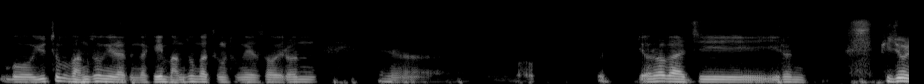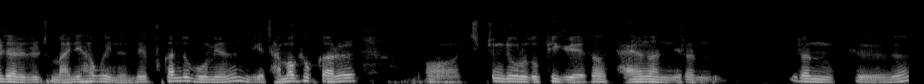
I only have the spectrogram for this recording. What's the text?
뭐 유튜브 방송이라든가 개인 방송 같은 걸 통해서 이런 어, 여러 가지 이런 비주얼 자료를 좀 많이 하고 있는데 북한도 보면은 이게 자막 효과를 어, 집중적으로 높이기 위해서 다양한 이런 이런 그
